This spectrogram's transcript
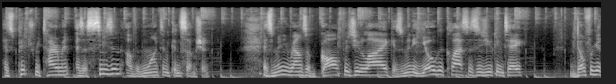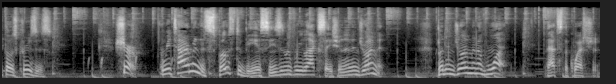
has pitched retirement as a season of wanton consumption. As many rounds of golf as you like, as many yoga classes as you can take. Don't forget those cruises. Sure, retirement is supposed to be a season of relaxation and enjoyment. But enjoyment of what? That's the question.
